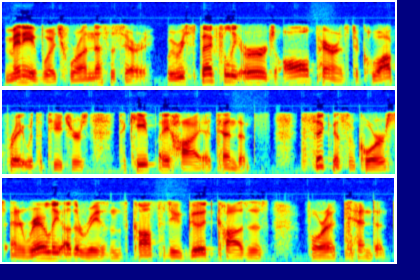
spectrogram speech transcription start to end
many of which were unnecessary. We respectfully urge all parents to cooperate with the teachers to keep a high attendance. Sickness, of course, and rarely other reasons constitute good causes for attendance.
